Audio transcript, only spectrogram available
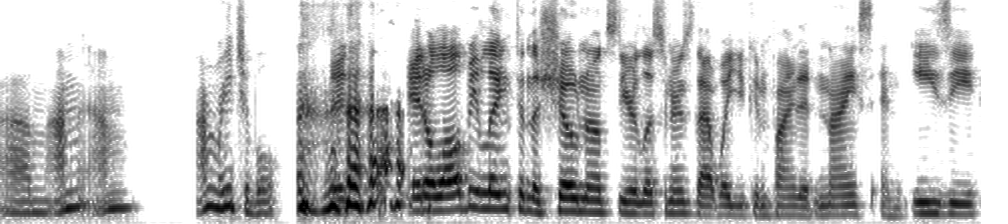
um i'm i'm i'm reachable It'll all be linked in the show notes to your listeners. That way you can find it nice and easy.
